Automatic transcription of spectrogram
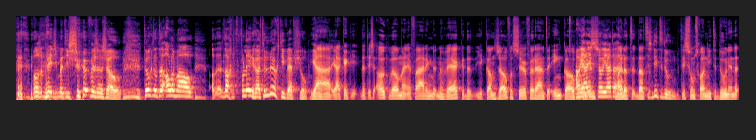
was een beetje met die service en zo. Toch dat er allemaal... Het lag volledig uit de lucht, die webshop. ja, ja, kijk, dat is ook wel mijn ervaring met mijn werk. Dat, je kan zoveel serverruimte inkopen. Oh ja, en- is zo? Ja, dat, maar dat, dat, is niet te doen. Het is soms gewoon niet te doen. En dat,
